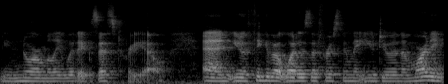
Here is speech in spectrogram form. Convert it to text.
normally would exist for you. And you know think about what is the first thing that you do in the morning?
